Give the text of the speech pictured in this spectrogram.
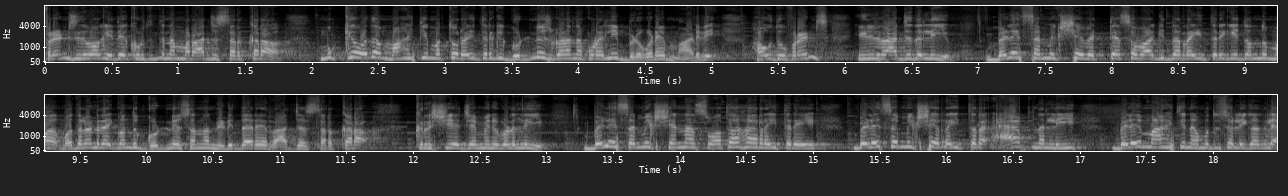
ಫ್ರೆಂಡ್ಸ್ ಇವಾಗ ಇದೇ ಕುರಿತಂತೆ ನಮ್ಮ ರಾಜ್ಯ ಸರ್ಕಾರ ಮುಖ್ಯವಾದ ಮಾಹಿತಿ ಮತ್ತು ರೈತರಿಗೆ ಗುಡ್ ನ್ಯೂಸ್ಗಳನ್ನು ಕೂಡ ಇಲ್ಲಿ ಬಿಡುಗಡೆ ಮಾಡಿದೆ. ಹೌದು ಫ್ರೆಂಡ್ಸ್ ಇಲ್ಲಿ ರಾಜ್ಯದಲ್ಲಿ ಬೆಳೆ ಸಮೀಕ್ಷೆ ವ್ಯತ್ಯಾಸವಾಗಿದ್ದ ರೈತರಿಗೆ ಇದೊಂದು ಮೊದಲನೇದಾಗಿ ಒಂದು ಗುಡ್ ನ್ಯೂಸ್ ಅನ್ನು ನೀಡಿದ್ದಾರೆ ರಾಜ್ಯ ಸರ್ಕಾರ. ಕೃಷಿಯ ಜಮೀನುಗಳಲ್ಲಿ ಬೆಳೆ ಸಮೀಕ್ಷೆಯನ್ನು ಸ್ವತಃ ರೈತರೇ, ಬೆಳೆ ಸಮೀಕ್ಷೆ ರೈತರ ಆ್ಯಪ್ನಲ್ಲಿ ಬೆಳೆ ಮಾಹಿತಿ ನಮೂದಿಸಲು ಈಗಾಗಲೇ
